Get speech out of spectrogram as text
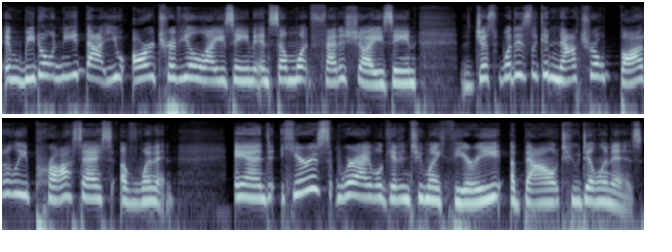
And we don't need that. You are trivializing and somewhat fetishizing just what is like a natural bodily process of women. And here's where I will get into my theory about who Dylan is.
